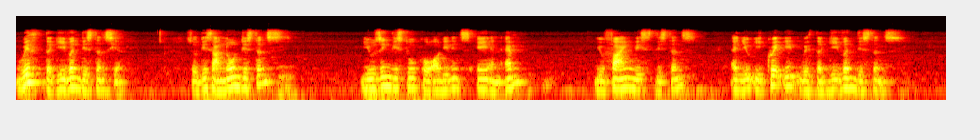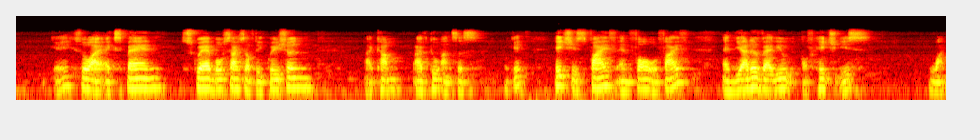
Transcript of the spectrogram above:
with the given distance here. So this unknown distance using these two coordinates a and m you find this distance and you equate it with the given distance. Okay so I expand square both sides of the equation I come I have two answers okay h is 5 and 4 over 5 and the other value of h is 1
